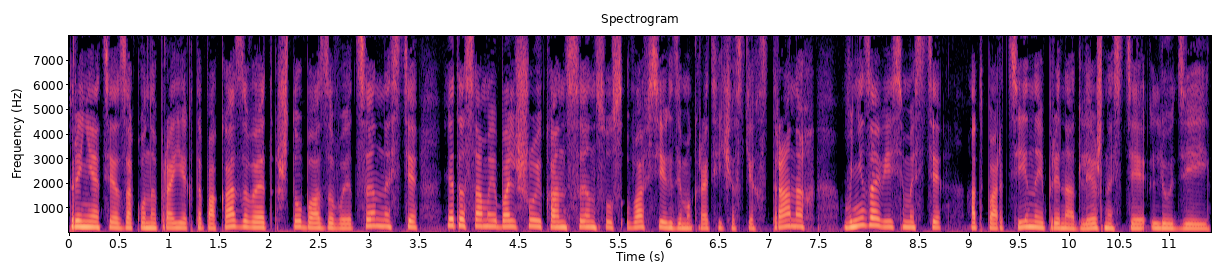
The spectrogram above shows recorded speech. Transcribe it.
Принятие законопроекта показывает, что базовые ценности – это самый большой консенсус во всех демократических странах, вне зависимости от партийной принадлежности людей.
